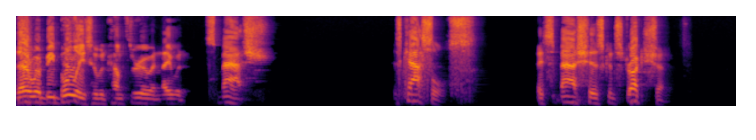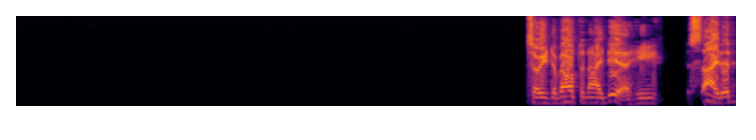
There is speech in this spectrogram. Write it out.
there would be bullies who would come through and they would smash his castles they smash his construction. So he developed an idea. He decided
